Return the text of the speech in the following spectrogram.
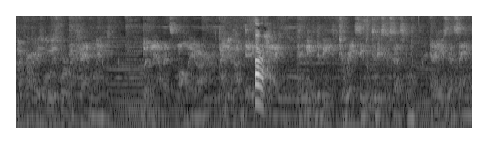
My priorities All right. I needed to be to racing to be successful, and I use that same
